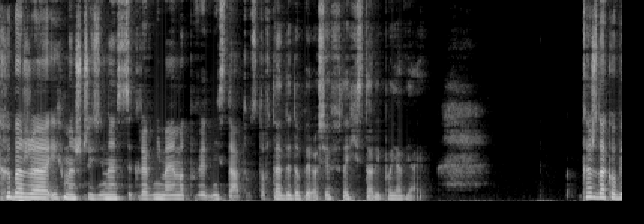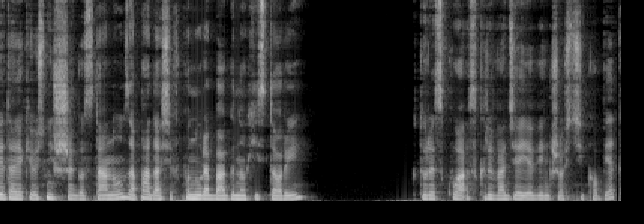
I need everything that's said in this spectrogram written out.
Chyba, że ich mężczyźni, męscy krewni mają odpowiedni status, to wtedy dopiero się w tej historii pojawiają. Każda kobieta jakiegoś niższego stanu zapada się w ponure bagno historii, które skrywa dzieje większości kobiet,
